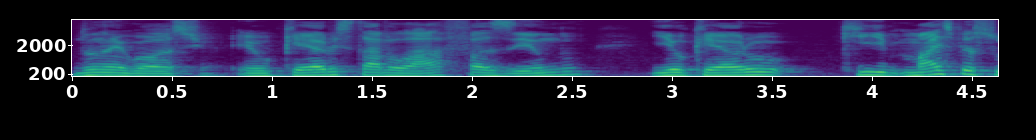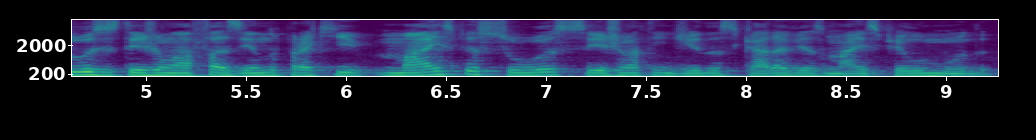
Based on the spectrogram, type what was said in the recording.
do negócio. Eu quero estar lá fazendo e eu quero que mais pessoas estejam lá fazendo para que mais pessoas sejam atendidas cada vez mais pelo Muda.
